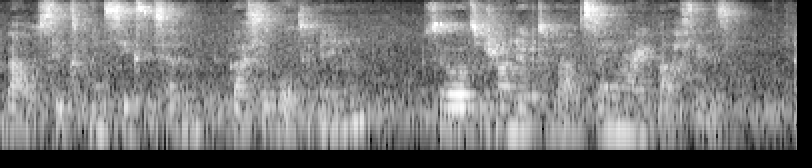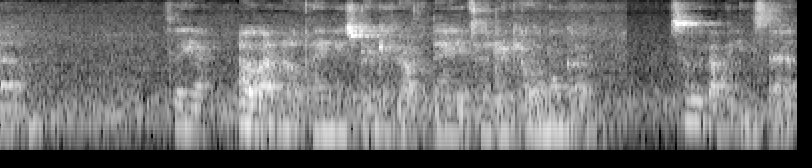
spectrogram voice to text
about 6.67 glasses of water minimum. So I'll just round up to about 7 or 8 glasses. Um, so yeah. Oh, and another thing is drink it throughout the day instead of drinking it all in one go. So with that being said,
